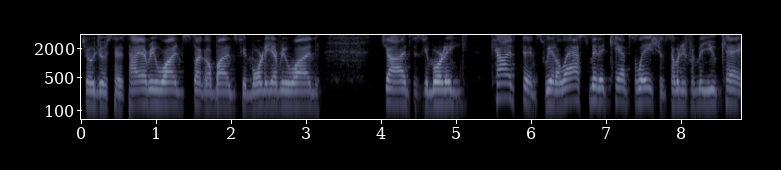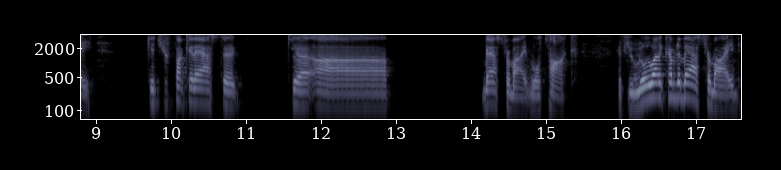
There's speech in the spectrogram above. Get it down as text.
Jojo says, Hi, everyone. Snuggle Buns. Good morning, everyone. John says, Good morning. Constance, we had a last minute cancellation. Somebody from the UK. Get your fucking ass to, to uh, Mastermind. We'll talk. If you really want to come to Mastermind,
